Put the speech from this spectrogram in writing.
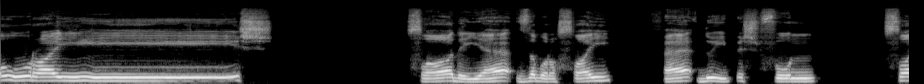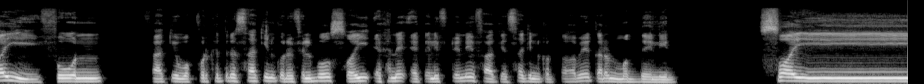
ও রইশ صاد يا زبر صي ফা দুই পেশ ফুন সই ফুন ফাকে ওয়াকফর ক্ষেত্রে সাকিন করে ফেলব। সই এখানে এক আলিফ টেনে ফাকে সাকিন করতে হবে, কারণ মধ্যে লিন। সইফ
